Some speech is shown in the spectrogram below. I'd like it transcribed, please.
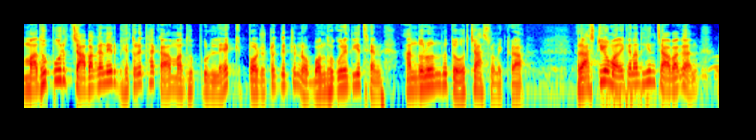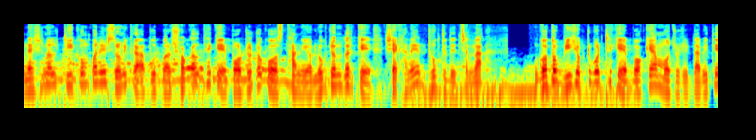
মাধবপুর চা বাগানের ভেতরে থাকা মাধবপুর লেক পর্যটকদের জন্য বন্ধ করে দিয়েছেন আন্দোলনরত চা শ্রমিকরা। রাষ্ট্রীয় মালিকানাধীন চা বাগান ন্যাশনাল টি কোম্পানির শ্রমিকরা বুধবার সকাল থেকে পর্যটক ও স্থানীয় লোকজনদেরকে সেখানে ঢুকতে দিচ্ছেন না। গত বিশ অক্টোবর থেকে বকেয়া মজুরির দাবিতে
